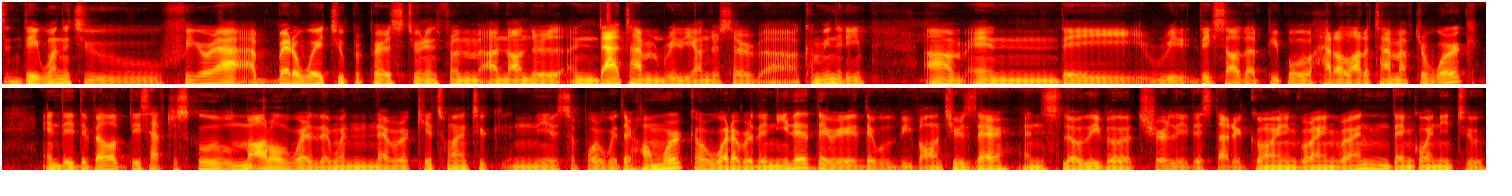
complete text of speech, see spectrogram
they wanted to figure out a better way to prepare students from an under, in that time, really underserved uh, community. Um, and they re- they saw that people had a lot of time after work, and they developed this after school model where they, whenever kids wanted to need support with their homework or whatever they needed, they were, there would be volunteers there. And slowly but surely, they started growing and growing and growing, and then going into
